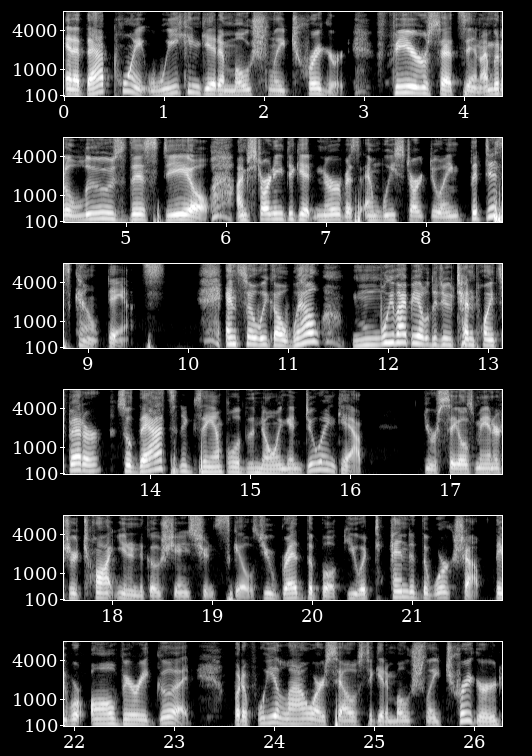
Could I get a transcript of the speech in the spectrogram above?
And at that point, we can get emotionally triggered. Fear sets in. I'm going to lose this deal. I'm starting to get nervous. And we start doing the discount dance. And so we go, well, we might be able to do 10 points better. So that's an example of the knowing and doing gap. Your sales manager taught you negotiation skills. You read the book. You attended the workshop. They were all very good. But if we allow ourselves to get emotionally triggered,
